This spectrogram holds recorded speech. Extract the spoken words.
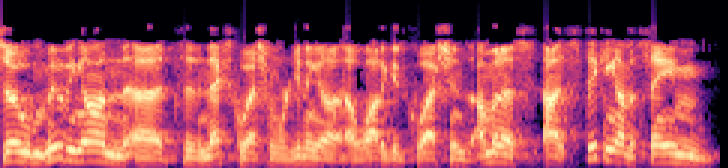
So moving on uh, to the next question, we're getting a, lot of good questions. I'm going to uh, sticking on the same,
